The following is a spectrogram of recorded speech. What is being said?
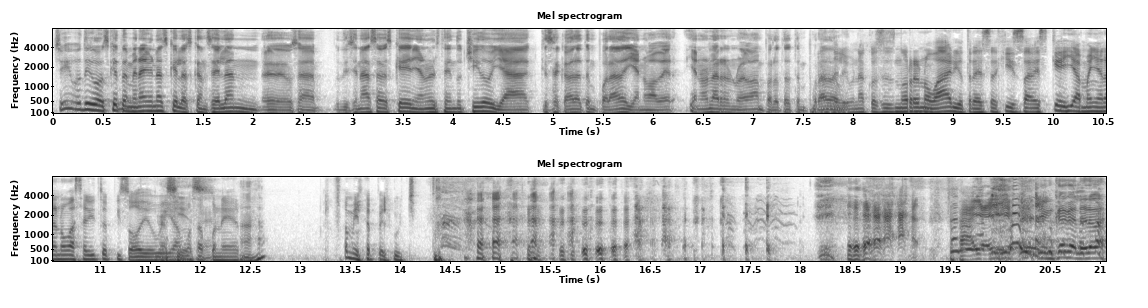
Sí, pues digo, es que también hay unas que las cancelan, eh, o sea, dicen, ah, ¿sabes qué? Ya no le está yendo chido, ya que se acaba la temporada y ya no va a haber, ya no la renuevan para otra temporada. Ándale, una cosa es no renovar y otra es aquí, ¿sabes qué? Ya mañana no va a salir tu episodio, güey. Vamos es. a poner Ajá. familia peluche. Ay, ay, bien cagalera.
